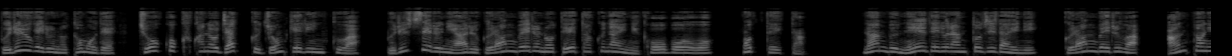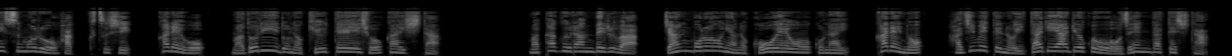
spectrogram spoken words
ブリューゲルの友で彫刻家のジャック・ジョン・ケリンクはブリュッセルにあるグランベルの邸宅内に工房を持っていた。南部ネーデルラント時代にグランベルはアントニス・モルを発掘し、彼をマドリードの宮廷へ紹介した。またグランベルはジャンボローニャの講演を行い、彼の初めてのイタリア旅行をお膳立てした。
